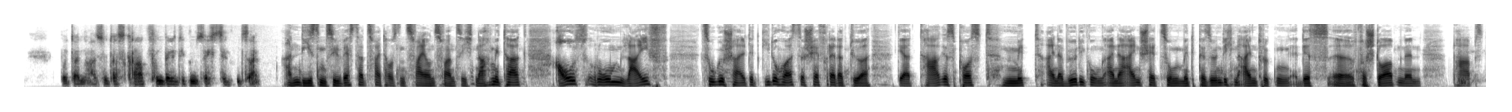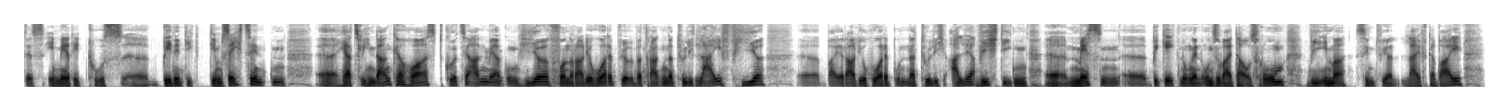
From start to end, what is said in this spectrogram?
wird dann also das Grab von Benedikt XVI. sein. An diesem Silvester 2022 Nachmittag aus Rom live zugeschaltet Guido Horst, der Chefredakteur der Tagespost, mit einer Würdigung, einer Einschätzung, mit persönlichen Eindrücken des äh, verstorbenen Papstes Emeritus äh, Benedikt 16. Äh, herzlichen Dank, Herr Horst. Kurze Anmerkung hier von Radio Horeb. Wir übertragen natürlich live hier äh, bei Radio Horeb und natürlich alle wichtigen äh, Messen, äh, Begegnungen und so weiter aus Rom. Wie immer sind wir live dabei.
